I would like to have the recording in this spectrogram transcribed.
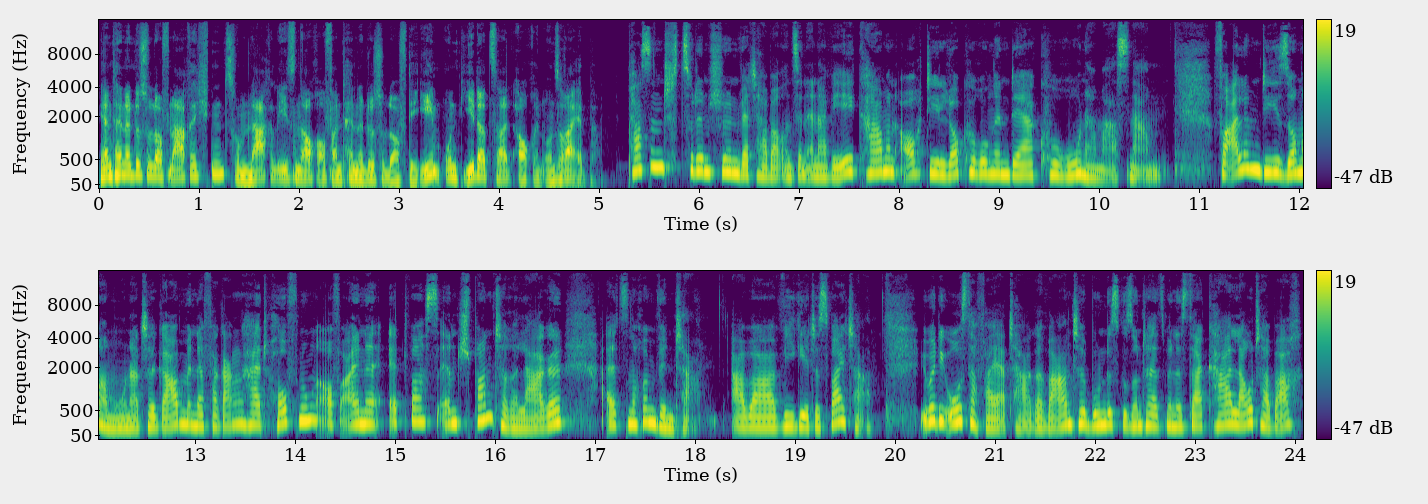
Die Antenne Düsseldorf Nachrichten zum Nachlesen auch auf antennedüsseldorf.de und jederzeit auch in unserer App. Passend zu dem schönen Wetter bei uns in NRW kamen auch die Lockerungen der Corona-Maßnahmen. Vor allem die Sommermonate gaben in der Vergangenheit Hoffnung auf eine etwas entspanntere Lage als noch im Winter. Aber wie geht es weiter? Über die Osterfeiertage warnte Bundesgesundheitsminister Karl Lauterbach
